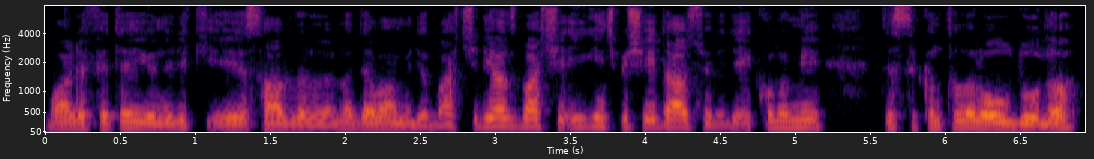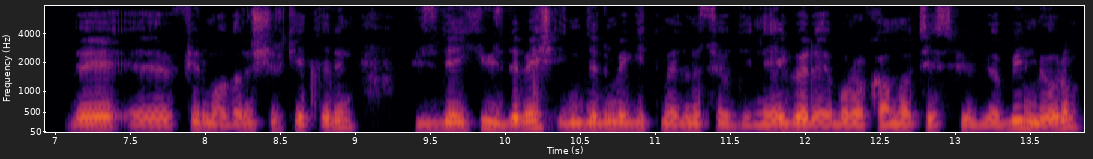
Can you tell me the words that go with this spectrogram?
Muhalefete yönelik e, saldırılarına devam ediyor Bahçeli. Yaz Bahçeli ilginç bir şey daha söyledi. Ekonomide sıkıntılar olduğunu ve e, firmaların, şirketlerin %2, %5 indirime gitmediğini söyledi. Neye göre bu rakamları tespit ediyor bilmiyorum.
